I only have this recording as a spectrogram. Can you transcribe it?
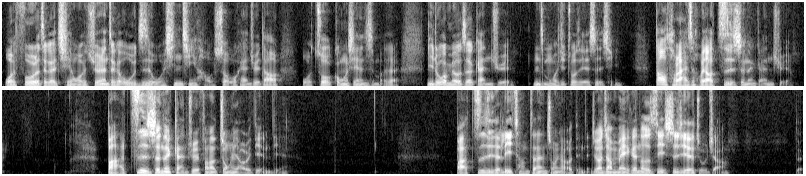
我付了这个钱，我捐了这个物资，我心情好受，我感觉到我做贡献什么的。你如果没有这个感觉，你怎么会去做这些事情？到头来还是回到自身的感觉，把自身的感觉放的重要一点点，把自己的立场站得重要一点点。就像讲，每个人都是自己世界的主角，对。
